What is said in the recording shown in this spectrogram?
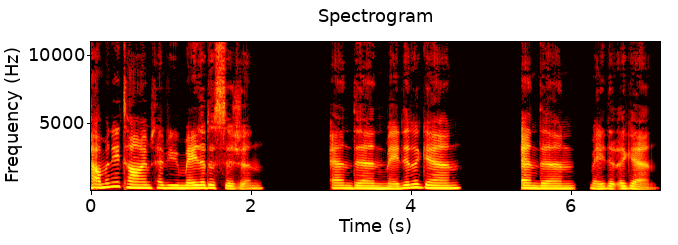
How many times have you made a decision and then made it again and then made it again?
